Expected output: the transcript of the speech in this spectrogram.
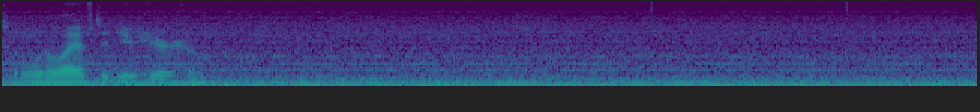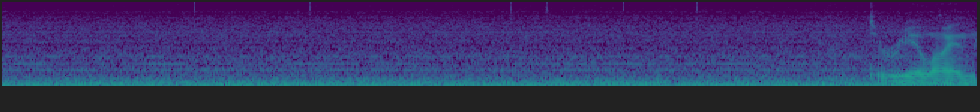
So what do I have to do here, huh? to realign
